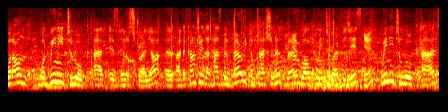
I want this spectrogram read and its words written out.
what I will, what we need to look at is in Australia, uh, at a country that has been very compassionate, very yeah. welcoming to refugees. Yeah. We need to look at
